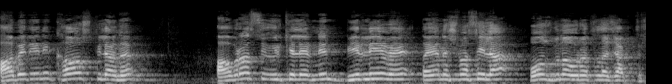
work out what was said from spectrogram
ABD'nin kaos planı Avrasya ülkelerinin birliği ve dayanışmasıyla bozguna uğratılacaktır.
